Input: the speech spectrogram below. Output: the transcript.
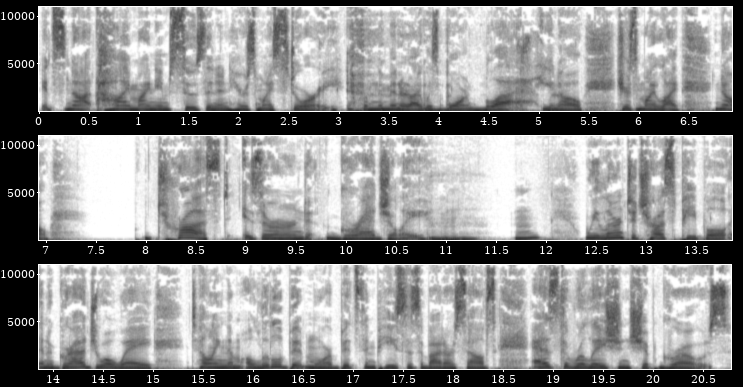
it's not, hi, my name's Susan and here's my story from the minute I was born, blah, you know, here's my life. No, trust is earned gradually. Hmm? We learn to trust people in a gradual way, telling them a little bit more bits and pieces about ourselves as the relationship grows.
